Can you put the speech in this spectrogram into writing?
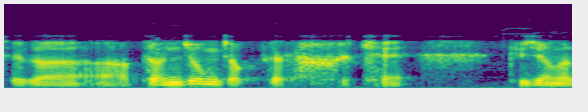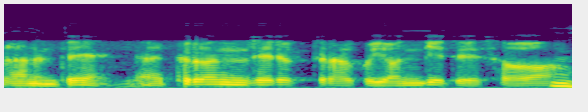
제가 아, 변종 적폐라고 이렇게 규정을 하는데 아, 그런 세력들하고 연계돼서.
